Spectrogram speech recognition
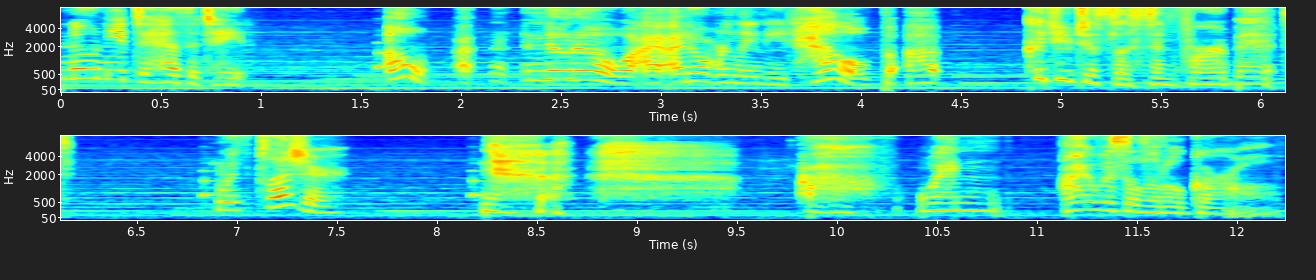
No need to hesitate. Oh, uh, no, no, I, I, don't really need help. Uh, could you just listen for a bit? With pleasure. uh, when I was a little girl,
